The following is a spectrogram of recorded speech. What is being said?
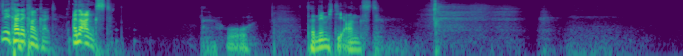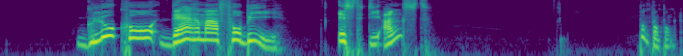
Nee, keine Krankheit. Eine Angst. Oh. Dann nehme ich die Angst. Glukodermaphobie ist die Angst. Punkt, Punkt, Punkt.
